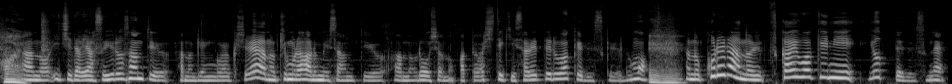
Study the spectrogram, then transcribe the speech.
はい。あの市田康弘さんというあの言語学者やあの木村晴美さんというあのろう者の方が指摘されてるわけですけれども、ええ。あのこれらの使い分けによってですね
